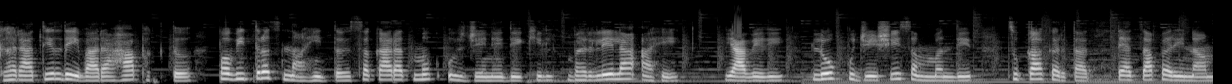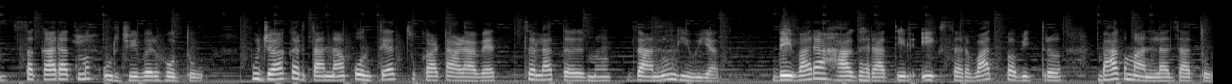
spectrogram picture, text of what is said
घरातील देवारा हा फक्त पवित्रच नाही तर सकारात्मक ऊर्जेने देखील भरलेला आहे. यावेळी लोक पूजेशी संबंधित चुका करतात त्याचा परिणाम सकारात्मक ऊर्जेवर होतो. पूजा करताना कोणत्या चुका टाळाव्यात चला तर मग जाणून घेऊयात. देवारा हा घरातील एक सर्वात पवित्र भाग मानला जातो.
